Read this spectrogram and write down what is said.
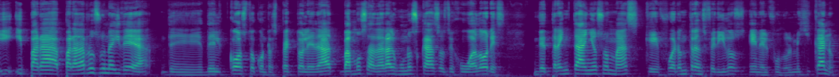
Y, para, para, darnos una idea de, del costo con respecto a la edad, vamos a dar algunos casos de jugadores de 30 años o más que fueron transferidos en el fútbol mexicano.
